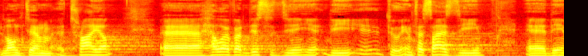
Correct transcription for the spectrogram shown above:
long-term uh, trial. Uh, however, this is the, the, to emphasize the, uh, the,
